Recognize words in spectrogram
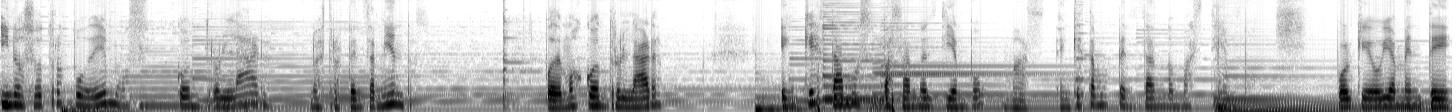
Y nosotros podemos controlar nuestros pensamientos. Podemos controlar en qué estamos pasando el tiempo más, en qué estamos pensando más tiempo porque obviamente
